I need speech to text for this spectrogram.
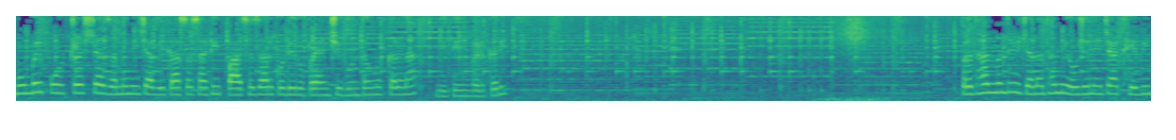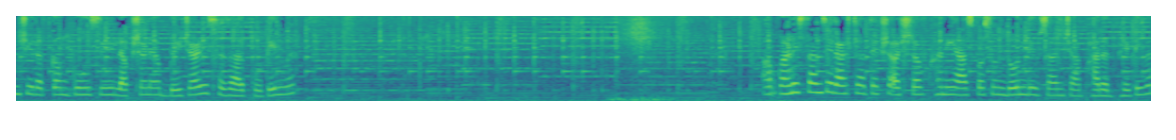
मुंबई पोर्ट ट्रस्टच्या जमिनीच्या विकासासाठी पाच हजार कोटी रुपयांची गुंतवणूक करणार नितीन गडकरी. प्रधानमंत्री जनधन योजनेच्या ठेवींची रक्कम पोहोचली लक्षणीय बेचाळीस हजार कोटींवर. अफगाणिस्तानचे राष्ट्राध्यक्ष अशरफ घनी आजपासून दोन दिवसांच्या भारत भेटीवर.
